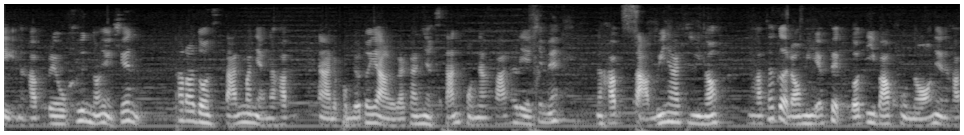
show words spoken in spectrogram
ตินะครับเร็วขึ้นเนาะอย่างเช่น ถ้าเราโดนสตันมาเนี่ยนะครับอ่าเดี๋ยวผมยกตัวอย่างเลยละกันอย่างสตันของนางฟ้าทะเลใช่ไหม นะครับ3วินาทีเนาะนะครับถ้าเกิดเรามีเอฟเฟกต์ลดดีบัฟของน้องเนี่ยนะครั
